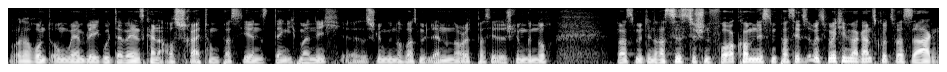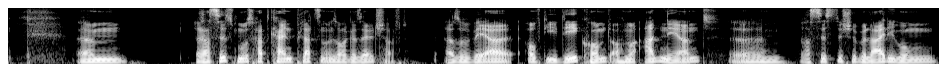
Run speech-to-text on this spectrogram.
oder rund um Wembley. Gut, da werden jetzt keine Ausschreitungen passieren, das denke ich mal nicht. Es ist schlimm genug, was mit Landon Norris passiert, es ist schlimm genug, was mit den rassistischen Vorkommnissen passiert ist. Übrigens möchte ich mal ganz kurz was sagen. Ähm, Rassismus hat keinen Platz in unserer Gesellschaft. Also wer auf die Idee kommt, auch nur annähernd ähm, rassistische Beleidigungen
